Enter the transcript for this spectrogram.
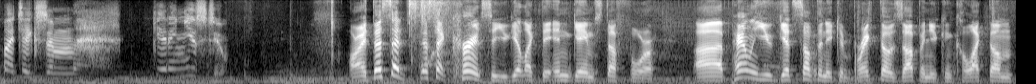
Might take some getting used to. All right, that's that. That's that currency you get like the in-game stuff for. Uh, apparently, you get something that can break those up and you can collect them.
